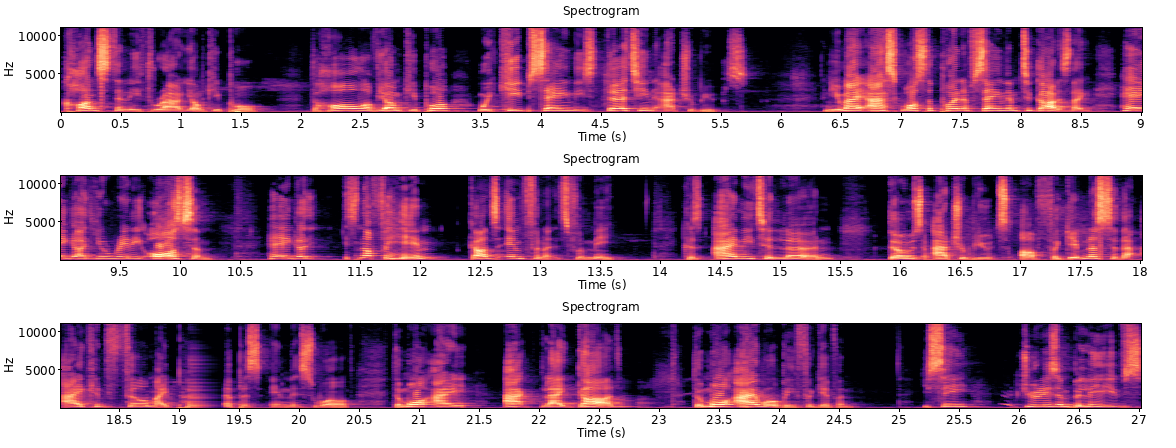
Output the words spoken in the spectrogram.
constantly throughout Yom Kippur. The whole of Yom Kippur, we keep saying these 13 attributes. And you might ask, what's the point of saying them to God? It's like, hey, God, you're really awesome. Hey, God, it's not for Him. God's infinite, it's for me. Because I need to learn those attributes of forgiveness so that I can fill my purpose in this world. The more I act like God, the more I will be forgiven. You see, Judaism believes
